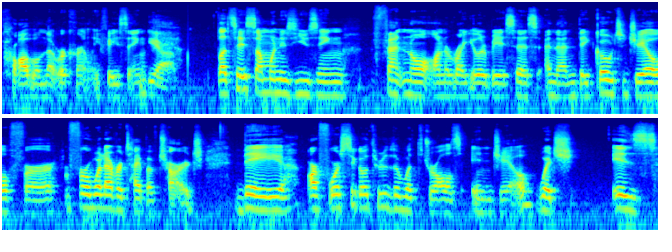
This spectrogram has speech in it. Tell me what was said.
problem that we're currently facing. Yeah. let's say someone is using fentanyl on a regular basis and then they go to jail for for whatever type of charge. They are forced to go through the withdrawals in jail which is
